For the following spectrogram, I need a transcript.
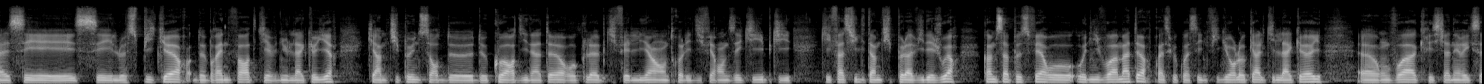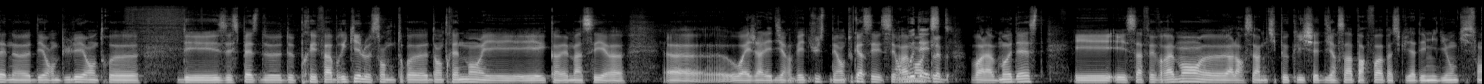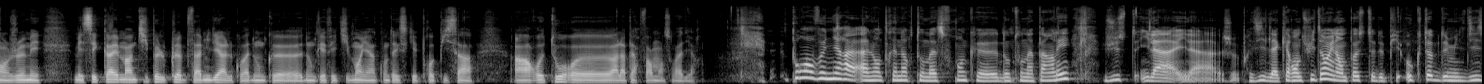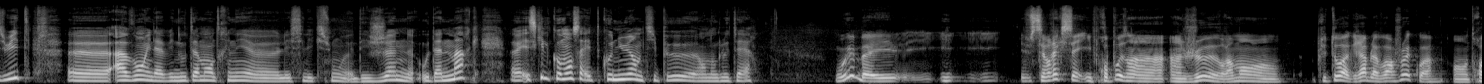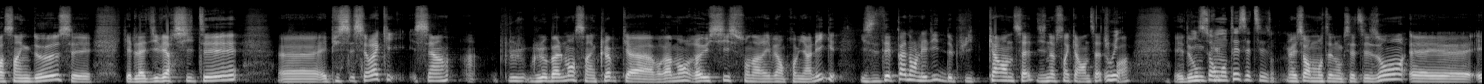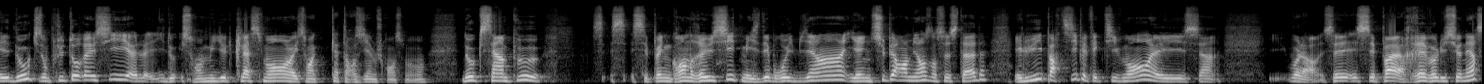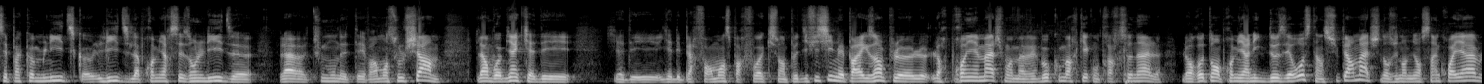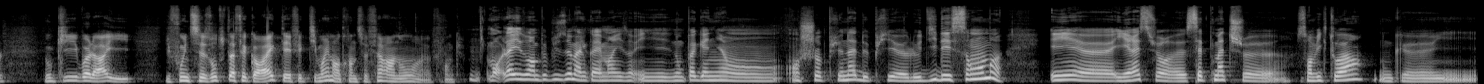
C'est c'est le speaker de Brentford qui est venu l'accueillir qui est un petit peu une sorte de, de, coordinateur au club qui fait le lien entre les différentes équipes qui qui facilite un petit peu la vie des joueurs. Comme ça peut se faire au, au niveau amateur presque quoi. C'est une figure locale qui l'accueille. On voit Christian Eriksen déambuler entre des espèces de, préfabriqués. Le centre d'entraînement est, quand même assez, euh, euh, ouais, j'allais dire vétuste, mais en tout cas, c'est vraiment un club voilà, modeste. Et, ça fait vraiment, euh, alors c'est un petit peu cliché de dire ça parfois parce qu'il y a des millions qui sont en jeu, mais, mais c'est quand même un petit peu le club familial. Quoi. Donc, donc effectivement, il y a un contexte qui est propice à un retour à la performance, on va dire. Pour en revenir à, l'entraîneur Thomas Frank euh, dont on a parlé, juste, il a, il a, je précise, il a 48 ans, il est en poste depuis octobre 2018. Euh, avant, il avait notamment entraîné euh, les sélections des jeunes au Danemark. Est-ce qu'il commence à être connu un petit peu en Angleterre? Oui, bah, c'est vrai qu'il propose un, jeu vraiment plutôt agréable à voir jouer quoi. En 3-5-2, c'est il y a de la diversité euh, et puis c'est vrai que c'est un, plus globalement c'est un club qui a vraiment réussi son arrivée en première ligue. Ils n'étaient pas dans l'élite depuis 47, 1947 je crois. Et donc ils sont remontés cette saison. Ils sont remontés donc cette saison et, et, donc ils ont plutôt réussi. Ils sont en milieu de classement, ils sont à 14e je crois en ce moment. Donc c'est un peu c'est pas une grande réussite, mais ils se débrouillent bien. Il y a une super ambiance dans ce stade. Et lui, il participe effectivement. Et c'est un voilà, c'est pas révolutionnaire, c'est pas comme Leeds. Leeds, la première saison de Leeds, euh, là, tout le monde était vraiment sous le charme. Là, on voit bien qu'il y a des. Performances parfois qui sont un peu difficiles, mais par exemple, leur premier match, moi, m'avait beaucoup marqué contre Arsenal. Leur retour en première ligue 2-0, c'était un super match dans une ambiance incroyable. Donc voilà, ils, font une saison tout à fait correcte et effectivement, il est en train de se faire un nom, euh, Franck. Bon, là, ils ont un peu plus de mal quand même. Hein. Ils n'ont pas gagné en, championnat depuis euh, le 10 décembre. Et il reste sur 7 matchs sans victoire. Donc il,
